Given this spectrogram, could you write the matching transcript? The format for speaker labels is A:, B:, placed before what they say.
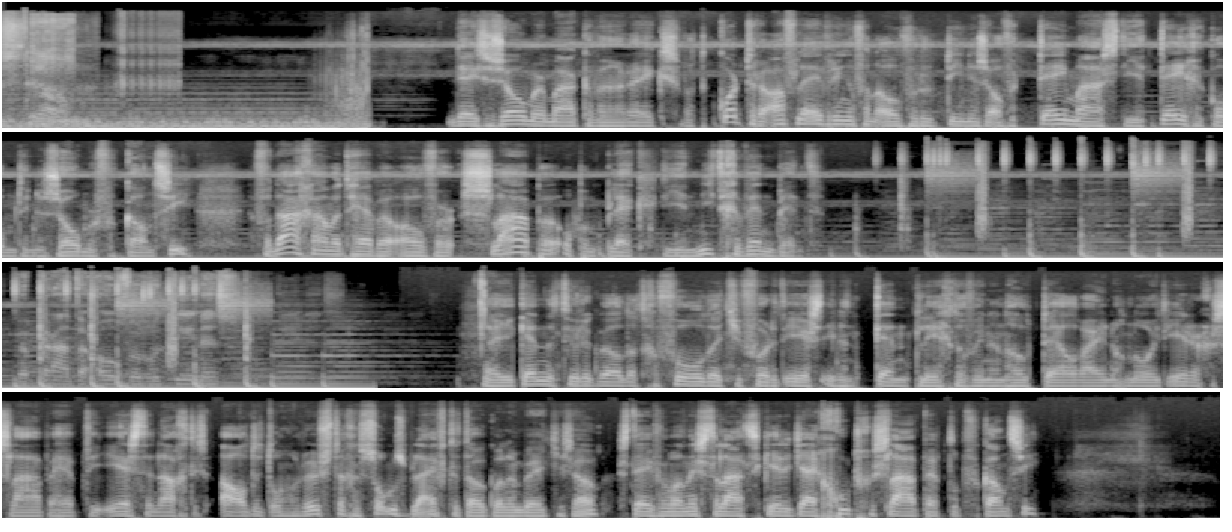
A: stroom.
B: Deze zomer maken we een reeks wat kortere afleveringen van overroutines over thema's die je tegenkomt in de zomervakantie. vandaag gaan we het hebben over slapen op een plek die je niet gewend bent.
C: We praten over routines.
B: Nou, je kent natuurlijk wel dat gevoel dat je voor het eerst in een tent ligt of in een hotel waar je nog nooit eerder geslapen hebt. Die eerste nacht is altijd onrustig en soms blijft het ook wel een beetje zo. Steven, wanneer is de laatste keer dat jij goed geslapen hebt op vakantie?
